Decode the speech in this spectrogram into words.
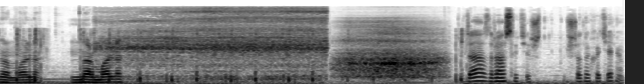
Нормально. Нормально. Да, здравствуйте. Что-то хотели?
